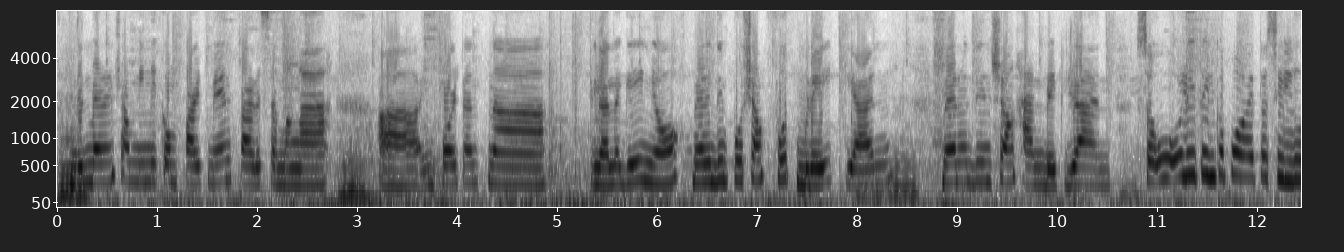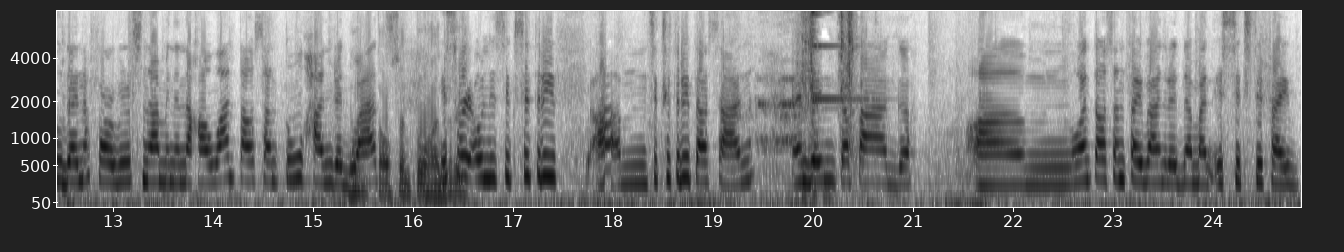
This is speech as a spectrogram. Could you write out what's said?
And then meron siyang mini compartment para sa mga ah, important na ilalagay nyo. Meron din po siyang foot brake, yan. Meron din siyang handbrake dyan. So, uulitin ko po, ito si Luda na four wheels namin na naka 1,200 watts. 1,200. Is for only 63, um, 63,000. And then kapag um, 1,500 naman is 65,000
